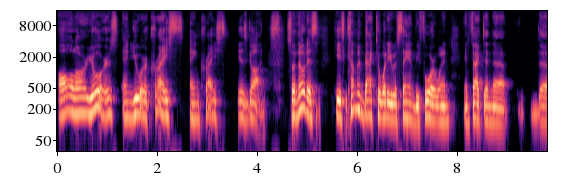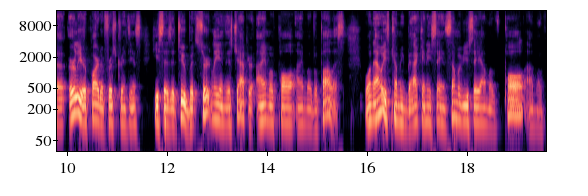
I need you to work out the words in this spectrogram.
All are yours and you are Christ's and Christ is God. So notice he's coming back to what he was saying before when, in fact, in the, the earlier part of First Corinthians, he says it too, but certainly in this chapter, I am of Paul, I'm of Apollos. Well, now he's coming back and he's saying, some of you say I'm of Paul, I'm of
